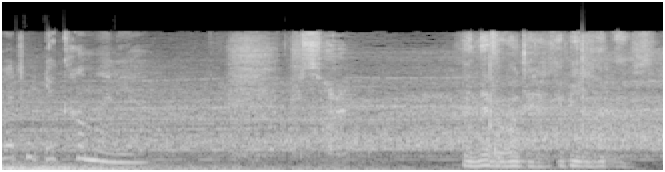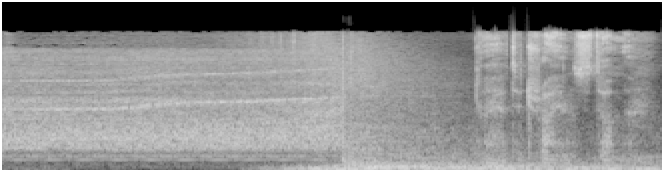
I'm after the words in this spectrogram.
Why didn't you come earlier? I'm sorry. I never wanted it to be like this. I had to try and stop them.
